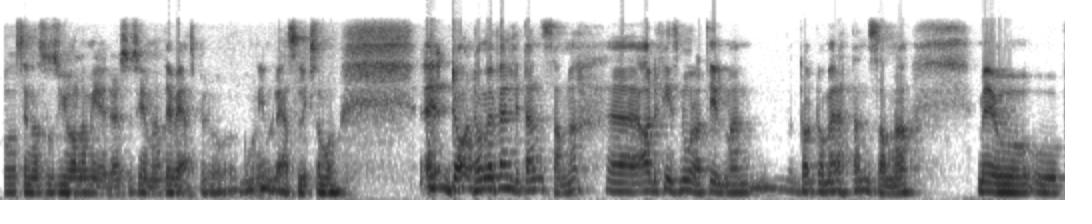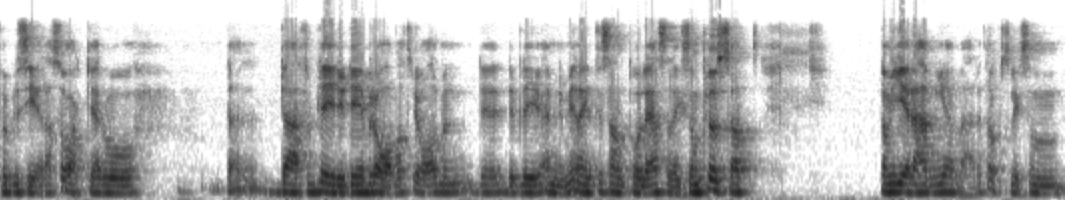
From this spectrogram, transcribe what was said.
på sina sociala medier så ser man att det är Väsby. Då går man in och läser liksom. Och, eh, de, de är väldigt ensamma. Eh, ja, det finns några till men de, de är rätt ensamma med att, att publicera saker och därför blir det, det är bra material men det, det blir ju ännu mer intressant att läsa liksom. Plus att de ger det här mervärdet också. Liksom,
